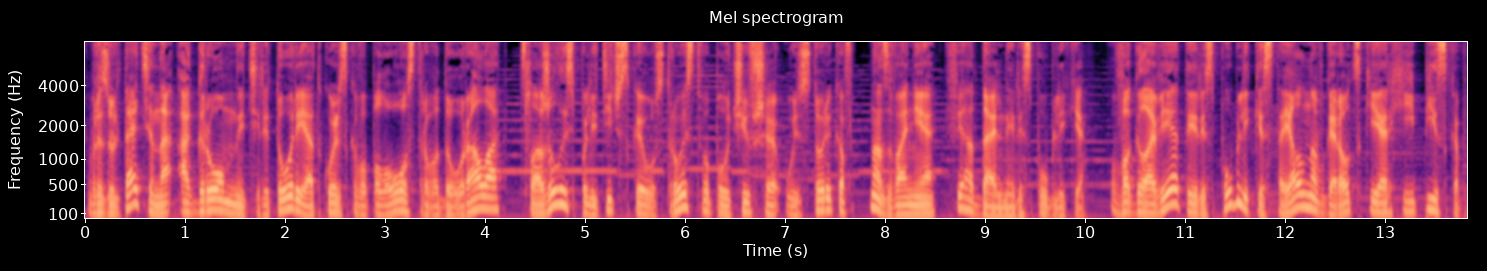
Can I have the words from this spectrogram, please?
В результате на огромной территории от Кольского полуострова до Урала сложилось политическое устройство, получившее у историков название феодальной республики. Во главе этой республики стоял новгородский архиепископ,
